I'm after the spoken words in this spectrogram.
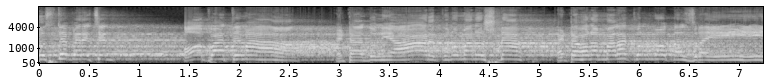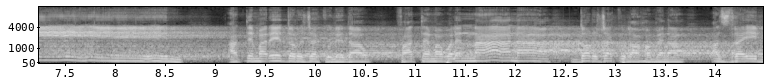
বুঝতে পেরেছেন ও ফাতেমা এটা দুনিয়ার কোনো মানুষ না এটা হলো মালাকুল মত আজরাইল ফাতেমারে দরজা খুলে দাও। ফাতেমা বলেন, না না, দরজা খোলা হবে না। আজরাইল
